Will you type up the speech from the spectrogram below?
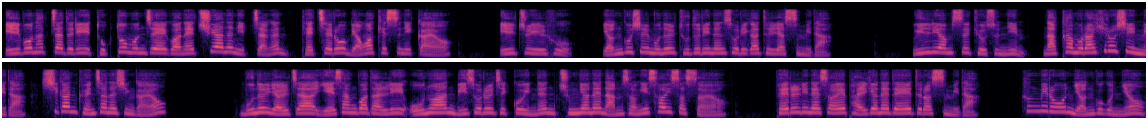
일본 학자들이 독도 문제에 관해 취하는 입장은 대체로 명확했으니까요. 일주일 후 연구실 문을 두드리는 소리가 들렸습니다. 윌리엄스 교수님, 나카무라 히로시입니다. 시간 괜찮으신가요? 문을 열자 예상과 달리 온화한 미소를 짓고 있는 중년의 남성이 서 있었어요. 베를린에서의 발견에 대해 들었습니다. 흥미로운 연구군요.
